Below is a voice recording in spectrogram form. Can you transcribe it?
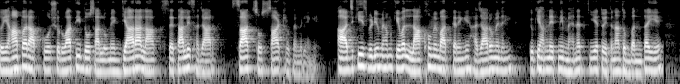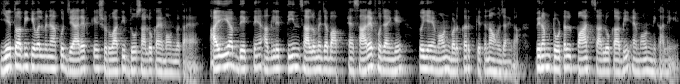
तो यहाँ पर आपको शुरुआती दो सालों में ग्यारह लाख सैंतालीस हज़ार सात सौ साठ रुपये मिलेंगे। आज की इस वीडियो में हम केवल लाखों में बात करेंगे, हज़ारों में नहीं, क्योंकि हमने इतनी मेहनत की है तो इतना तो बनता ही है। ये तो अभी केवल मैंने आपको जेआरएफ के शुरुआती दो सालों का अमाउंट बताया है। आइए अब देखते हैं अगले तीन सालों में जब आप एसआरएफ हो जाएँगे तो ये अमाउंट बढ़कर कितना हो जाएगा। फिर हम टोटल पाँच सालों का भी अमाउंट निकालेंगे।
